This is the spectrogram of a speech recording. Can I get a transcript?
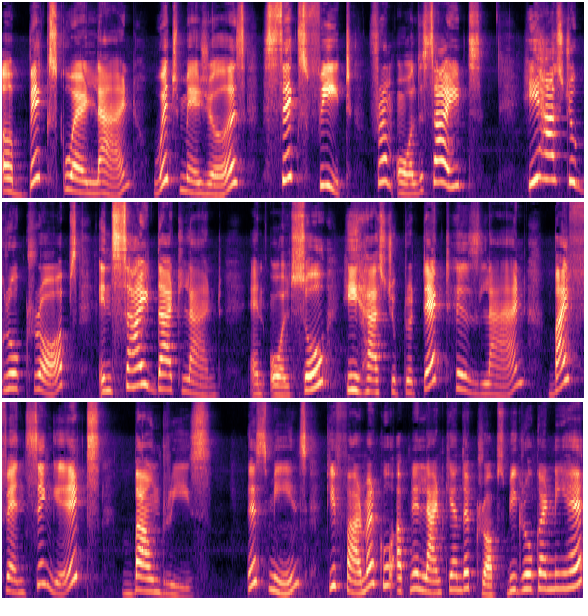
a big square land which measures 6 feet from all the sides. He has to grow crops inside that land and also he has to protect his land by fencing its boundaries. दिस मीन्स कि फार्मर को अपने लैंड के अंदर क्रॉप्स भी ग्रो करनी है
